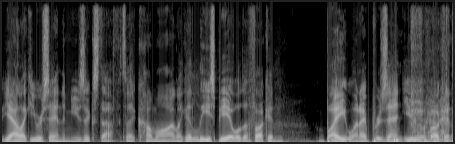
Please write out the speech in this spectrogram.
yeah, like you were saying the music stuff. It's like come on, like at least be able to fucking bite when I present you a fucking.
